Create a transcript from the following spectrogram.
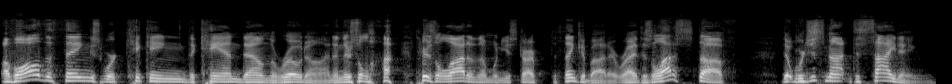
of all the things we're kicking the can down the road on, and there's a lot, there's a lot of them when you start to think about it, right? There's a lot of stuff that we're just not deciding.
